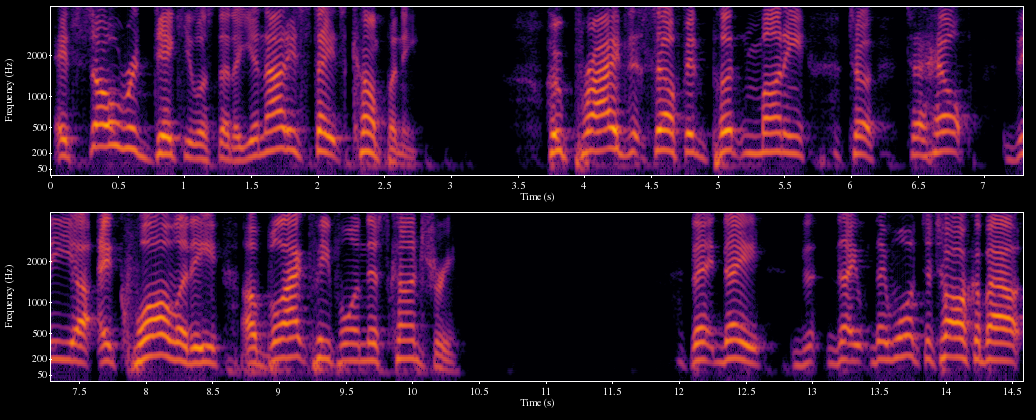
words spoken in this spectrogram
It's so ridiculous that a United States company who prides itself in putting money to, to help the uh, equality of black people in this country. They they they they want to talk about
